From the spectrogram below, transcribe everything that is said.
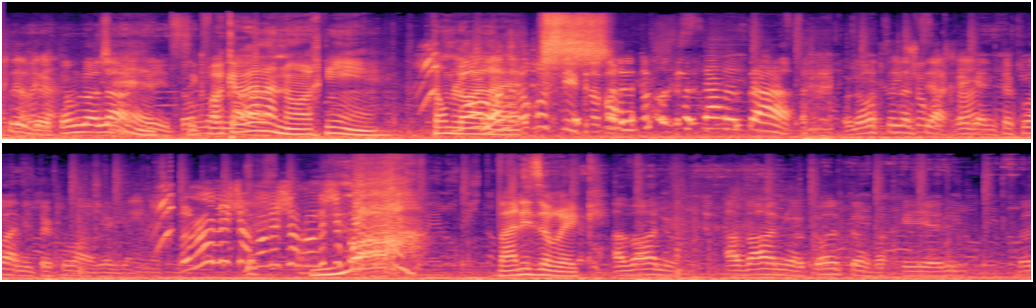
בסדר. תום לא עלה, אחי. תום זה לא כבר. קרה לנו, אחי. תום לא לא, עלה. אתה לא רצית, אבל... למה חזרת? הוא לא רוצה לנצח. רגע, אני תקוע, אני תקוע, רגע. לא, לא לשם, לא לשם, לא לשם. מה? ואני זורק. עברנו, עברנו, הכל טוב, אחי, הכל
